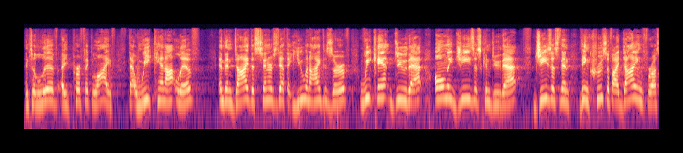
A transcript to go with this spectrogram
and to live a perfect life that we cannot live, and then die the sinner's death that you and I deserve. We can't do that. Only Jesus can do that. Jesus, then being crucified, dying for us,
